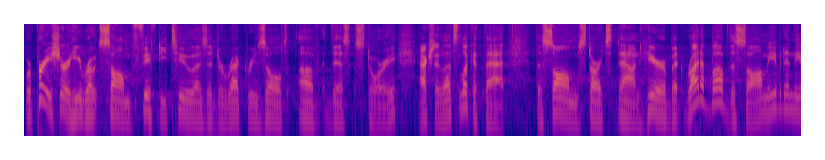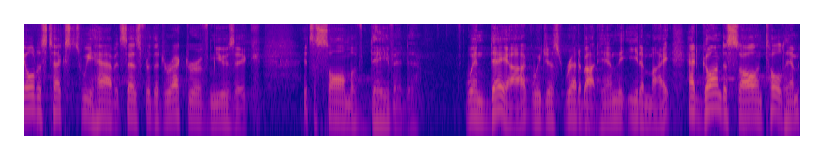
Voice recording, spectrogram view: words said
We're pretty sure he wrote Psalm 52 as a direct result of this story. Actually, let's look at that. The psalm starts down here, but right above the psalm, even in the oldest texts we have, it says, For the director of music, it's a psalm of David when Doeg, we just read about him, the Edomite, had gone to Saul and told him,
